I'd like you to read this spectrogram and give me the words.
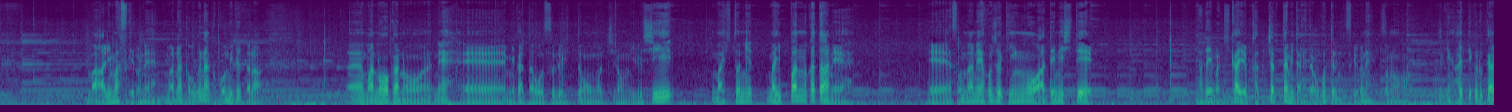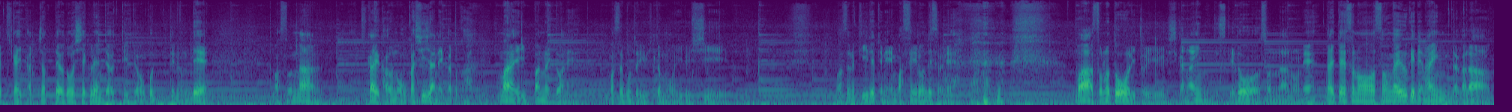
まあありますけどね、まあ、なんか僕なんかこう見てたら、えー、まあ、農家のね、えー、味方をする人ももちろんいるし、まあ、人に、まあ、一般の方はね、えー、そんなね補助金を当てにして例えば機械を買っちゃったみたいな人が怒ってるんですけどね。その補助金入ってくるから機械買っちゃったよどうしてくれんだよっていう人が怒ってるんで、まあ、そんな機械買うのおかしいじゃねえかとか。まあ一般の人はね、まあ、そういうこと言う人もいるし、まあ、そういうの聞いててね、まあ、正論ですよね。まあその通りというしかないんですけどそんなのね。大体その損害を受けてないんだから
